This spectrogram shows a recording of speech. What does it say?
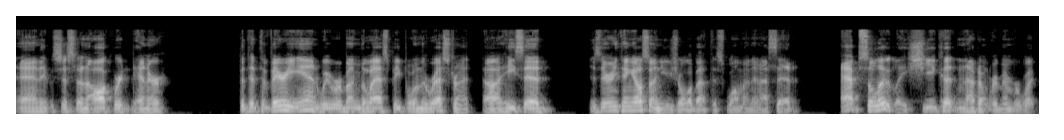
and it was just an awkward dinner. But at the very end, we were among the last people in the restaurant. Uh, he said, Is there anything else unusual about this woman? And I said, Absolutely. She couldn't, I don't remember what,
